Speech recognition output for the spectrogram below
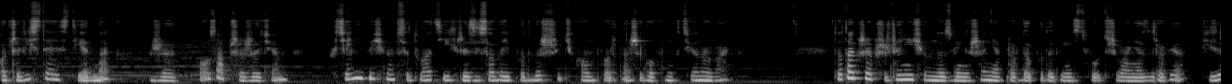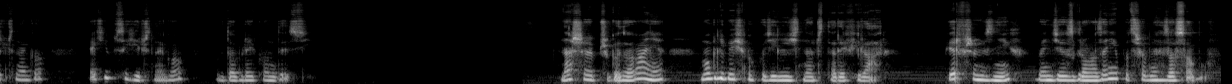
Oczywiste jest jednak, że poza przeżyciem chcielibyśmy w sytuacji kryzysowej podwyższyć komfort naszego funkcjonowania. To także przyczyni się do zwiększenia prawdopodobieństwa utrzymania zdrowia fizycznego, jak i psychicznego w dobrej kondycji. Nasze przygotowanie moglibyśmy podzielić na cztery filary. Pierwszym z nich będzie zgromadzenie potrzebnych zasobów.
